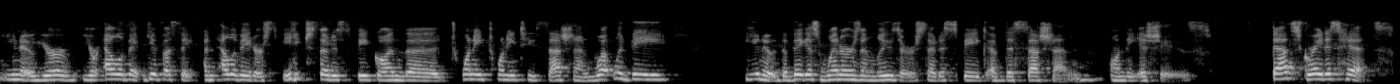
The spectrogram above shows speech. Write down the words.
you know, your your elevate, give us a, an elevator speech, so to speak, on the 2022 session, what would be, you know, the biggest winners and losers, so to speak, of this session on the issues? That's greatest hits.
